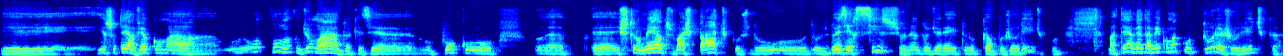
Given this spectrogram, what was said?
E isso tem a ver com uma, um, de um lado, quer dizer, um pouco é, é, instrumentos mais práticos do, do, do exercício né, do direito no campo jurídico, mas tem a ver também com uma cultura jurídica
